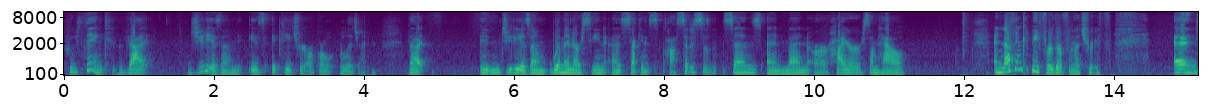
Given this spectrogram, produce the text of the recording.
who think that Judaism is a patriarchal religion. That in Judaism, women are seen as second class citizens and men are higher somehow. And nothing could be further from the truth. And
